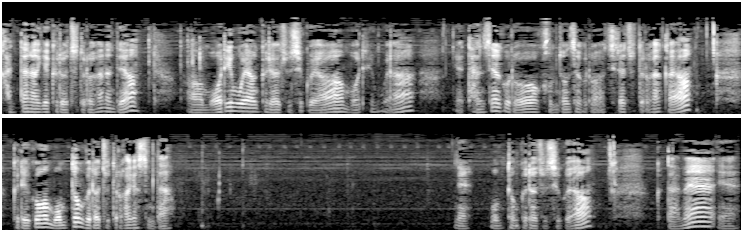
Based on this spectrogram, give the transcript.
간단하게 그려주도록 하는데요. 어, 머리 모양 그려주시고요. 머리 모양 예, 단색으로 검정색으로 칠해주도록 할까요? 그리고 몸통 그려주도록 하겠습니다. 네, 몸통 그려주시고요. 그 다음에 예,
